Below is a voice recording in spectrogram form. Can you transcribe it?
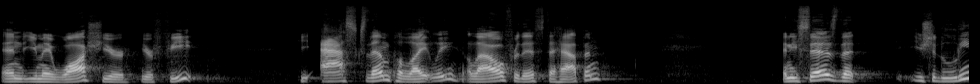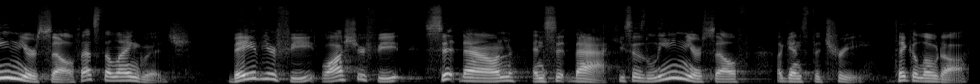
and you may wash your, your feet. He asks them politely, allow for this to happen. And he says that you should lean yourself. That's the language. Bathe your feet, wash your feet, sit down, and sit back. He says, lean yourself against the tree. Take a load off.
